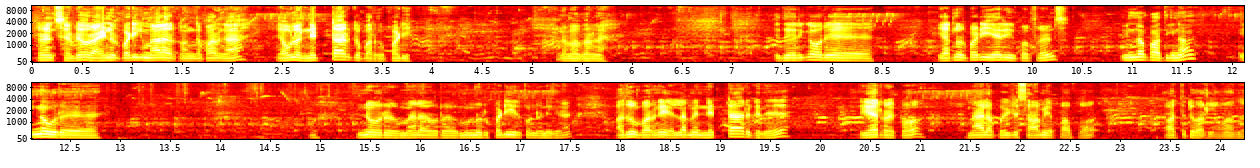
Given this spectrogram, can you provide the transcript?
ஃப்ரெண்ட்ஸ் அப்படியே ஒரு ஐநூறு படிக்கு மேலே இருக்கும். இங்கே பாருங்கள் எவ்வளோ நெட்டாக இருக்குது பாருங்கள் படி. நம்ம பாருங்கள் இது வரைக்கும் ஒரு இரநூறு படி ஏறி இருப்போம் ஃப்ரெண்ட்ஸ் இன்னும் பார்த்தீங்கன்னா இன்னும் ஒரு இன்னும் ஒரு மேலே ஒரு முந்நூறு படி இருக்கும்னு நினைக்கிறேன். அதுவும் பாருங்கள் எல்லாமே நெட்டாக இருக்குது. ஏறுறோம் இப்போது மேலே போயிட்டு சாமியை பார்ப்போம். பார்த்துட்டு வரலாம் வாங்க.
